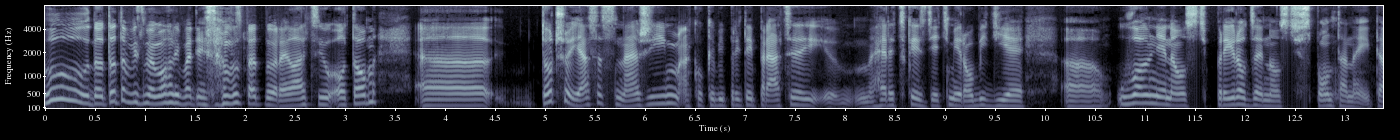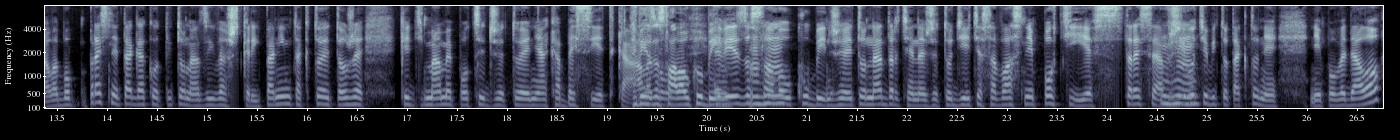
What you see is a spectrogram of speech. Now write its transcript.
Hú, no toto by sme mohli mať aj samostatnú reláciu o tom. Uh, to, čo ja sa snažím, ako keby pri tej práce hereckej s deťmi robiť, je uh, uvoľnenosť, prirodzenosť, spontaneita. Lebo presne tak, ako ty to nazývaš skrípaním, tak to je to, že keď máme pocit, že to je nejaká besiedka. Hviezdoslavou Kubín. Hviezdoslavou mm-hmm. Kubín, že je to nadrtené, že to dieťa sa vlastne potí, je v strese a v mm-hmm. živote by to takto ne, nepovedalo.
